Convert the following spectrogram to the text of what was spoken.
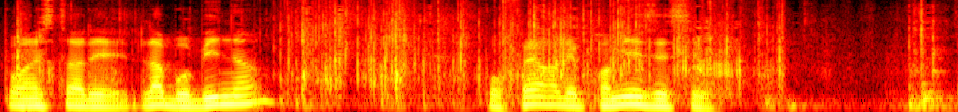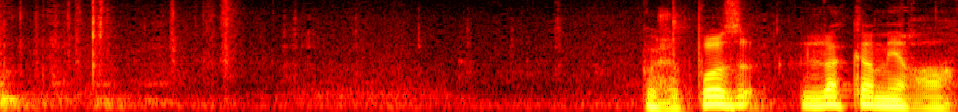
pour installer la bobine pour faire les premiers essais. Que je pose la caméra.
